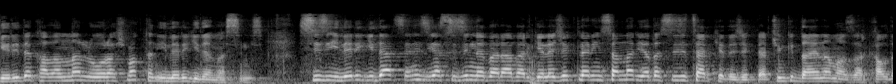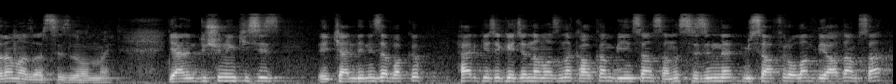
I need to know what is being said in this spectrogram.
Geride kalanlarla uğraşmaktan ileri gidemezsiniz. Siz ileri giderseniz ya sizinle beraber gelecekler insanlar ya da sizi terk edecekler. Çünkü dayanamazlar, kaldıramazlar sizle olmayı. Yani düşünün ki siz e, kendinize bakıp her gece gece namazına kalkan bir insansanız sizinle misafir olan bir adamsa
